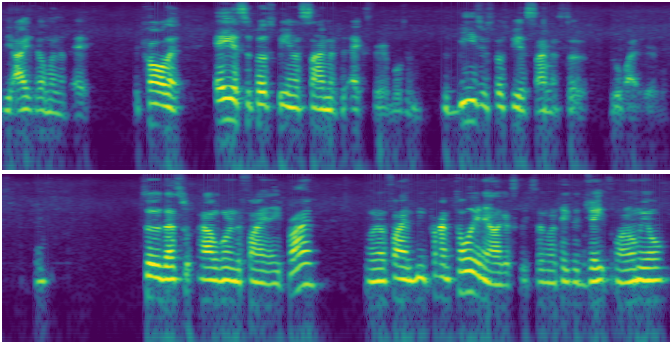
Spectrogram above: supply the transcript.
the ith element of A. Recall that A is supposed to be an assignment to x variables, and the b's are supposed to be assignments to the y variables. Okay? So that's how I'm going to define A prime. I'm going to define B prime totally analogously. So I'm going to take the jth monomial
